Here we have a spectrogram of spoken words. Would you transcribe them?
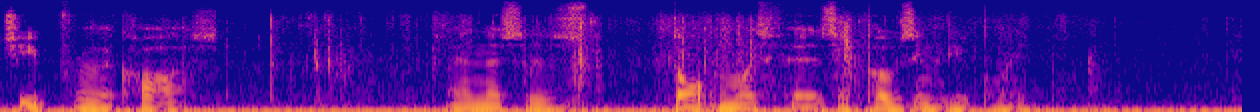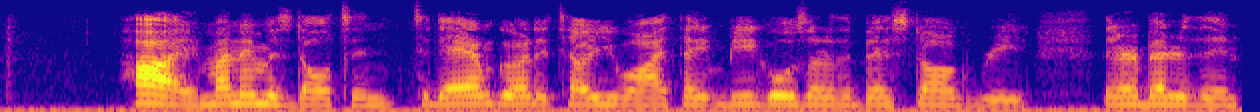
cheap for the cost. And this is Dalton with his opposing viewpoint. Hi, my name is Dalton. Today I'm going to tell you why I think Beagles are the best dog breed. They are better than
